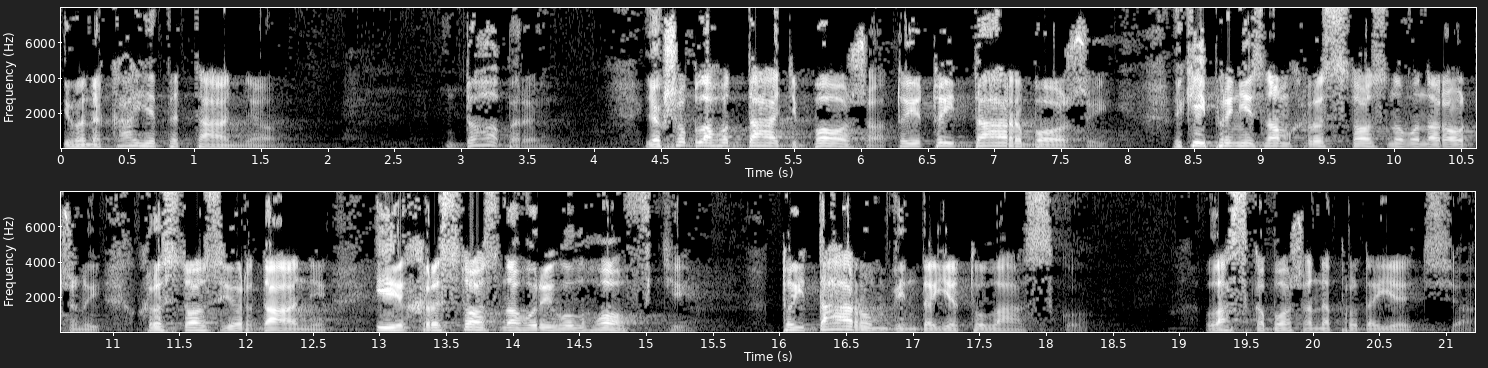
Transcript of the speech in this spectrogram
І виникає питання, добре, якщо благодать Божа, то є той дар Божий, який приніс нам Христос новонароджений, Христос Йордані і Христос на горі Голгофті, то й даром Він дає ту ласку. Ласка Божа не продається.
